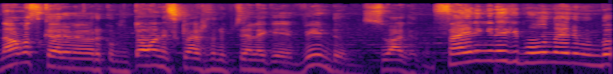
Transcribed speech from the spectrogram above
നമസ്കാരം ഏവർക്കും. ടോണിസ് ക്ലാഷ് ചാനലിലേക്ക് വീണ്ടും സ്വാഗതം. സൈനിങ്ങിലേക്ക് പോകുന്നതിന് മുമ്പ്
